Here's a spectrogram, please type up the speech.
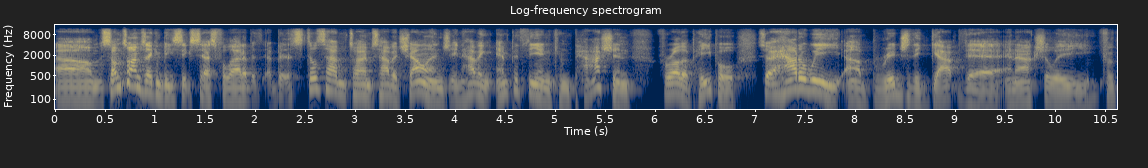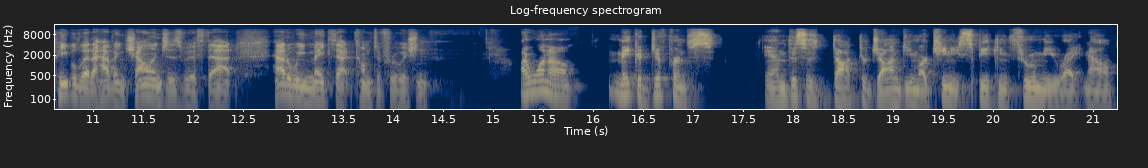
Um, sometimes I can be successful at it, but, but still sometimes have a challenge in having empathy and compassion for other people. So, how do we uh, bridge the gap there? And actually, for people that are having challenges with that, how do we make that come to fruition? I want to make a difference. And this is Dr. John Demartini speaking through me right now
